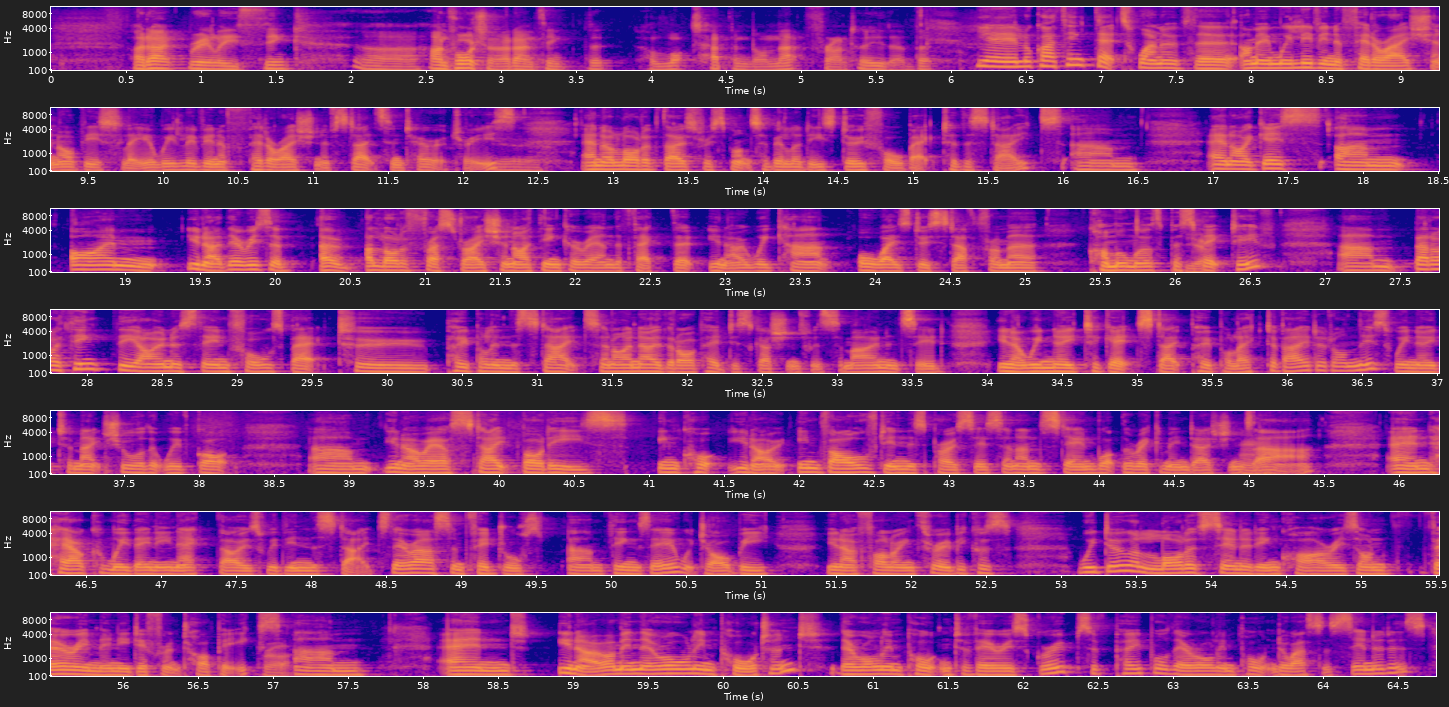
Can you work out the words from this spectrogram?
I don't really think, uh, unfortunately, I don't think that a lot's happened on that front either. But Yeah, look, I think that's one of the. I mean, we live in a federation, obviously, and we live in a federation of states and territories, Yeah. and a lot of those responsibilities do fall back to the states. Um, and I guess um, I'm, you know, there is a, a, a lot of frustration, I think, around the fact that, you know, we can't always do stuff from a Commonwealth perspective. Um, but I think the onus then falls back to people in the states. And I know that I've had discussions with Simone and said, you know, we need to get state people activated on this. We need to make sure that we've got, um, you know, our state bodies, in, you know, involved in this process and understand what the recommendations are. And how can we then enact those within the states? There are some federal um, things there which I'll be, you know, following through because we do a lot of Senate inquiries on very many different topics. Right. Um, and, you know, I mean, they're all important. They're all important to various groups of people. They're all important to us as senators.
